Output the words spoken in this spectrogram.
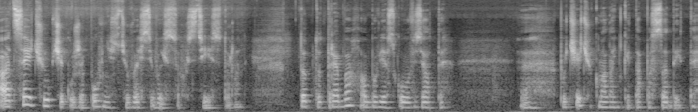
А цей чубчик уже повністю весь висох з цієї сторони. Тобто треба обов'язково взяти пучечок маленький та посадити.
